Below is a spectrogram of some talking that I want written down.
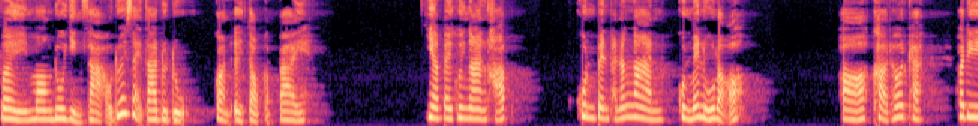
เฟยมองดูหญิงสาวด้วยสายตาดุดุก่อนเอ่ยตอบกลับไปเฮียไปคุยงานครับ คุณเป็นพนักงงาน คุณไม่รู้เหรอ อ๋อ ขอโทษค่ะ พอดี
